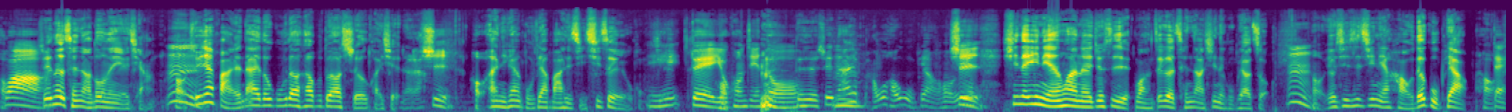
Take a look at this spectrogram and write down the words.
哇，所以那个成长动能也强，嗯，所以现在法人大家都估到差不多要十二块钱的啦，是，好啊，你看股价八十几，其实这也有空间，对，有空间的哦，对对，所以大家要把握好股票哦，是，新的一年的话呢，就是。是往这个成长性的股票走，嗯，哦，尤其是今年好的股票，哈，对，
